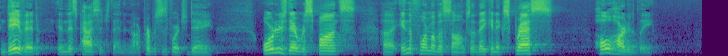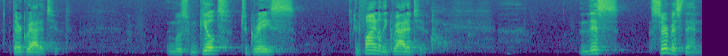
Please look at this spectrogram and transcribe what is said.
And David, in this passage, then, and our purposes for today, orders their response uh, in the form of a song so that they can express wholeheartedly their gratitude. It moves from guilt to grace, and finally, gratitude. This service then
